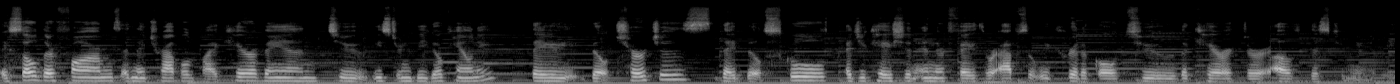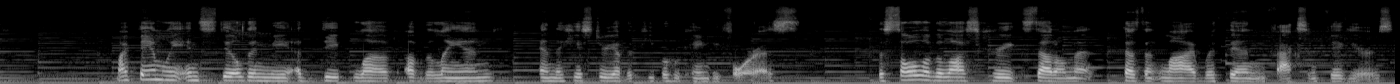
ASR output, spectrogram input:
They sold their farms and they traveled by caravan to eastern Vigo County. They built churches, they built schools. Education and their faith were absolutely critical to the character of this community. My family instilled in me a deep love of the land and the history of the people who came before us. The soul of the Lost Creek settlement doesn't lie within facts and figures.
